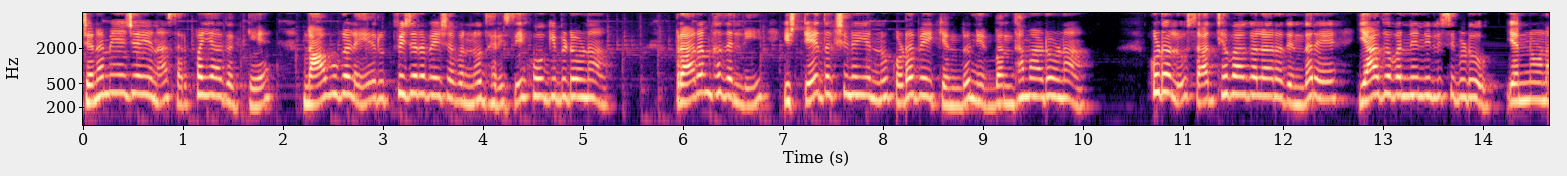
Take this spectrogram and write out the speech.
ಜನಮೇಜಯನ ಸರ್ಪಯಾಗಕ್ಕೆ ನಾವುಗಳೇ ಋತ್ವಿಜರ ವೇಷವನ್ನು ಧರಿಸಿ ಹೋಗಿಬಿಡೋಣ. ಪ್ರಾರಂಭದಲ್ಲಿ ಇಷ್ಟೇ ದಕ್ಷಿಣೆಯನ್ನು ಕೊಡಬೇಕೆಂದು ನಿರ್ಬಂಧ ಮಾಡೋಣ. ಕೊಡಲು ಸಾಧ್ಯವಾಗಲಾರದೆಂದರೆ ಯಾಗವನ್ನೇ ನಿಲ್ಲಿಸಿಬಿಡು ಎನ್ನೋಣ.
